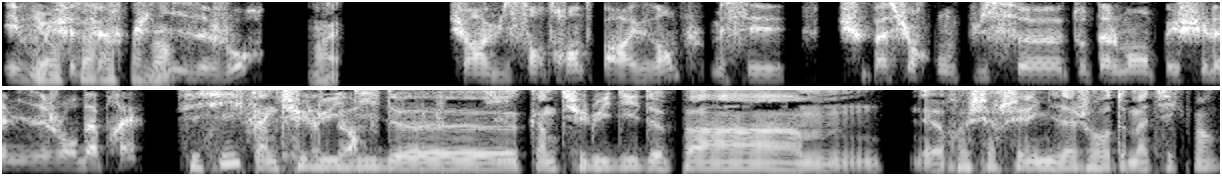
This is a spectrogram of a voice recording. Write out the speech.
et vous lui faites faire avant. mise à jour. Ouais. Sur un 830 par exemple, mais c'est, je suis pas sûr qu'on puisse euh, totalement empêcher la mise à jour d'après. Si si, quand tu lui peur. dis de, quand tu lui dis de pas euh, rechercher les mises à jour automatiquement,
